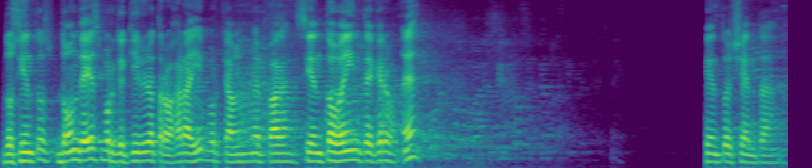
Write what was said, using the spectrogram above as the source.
200. ¿Dónde es? Porque quiero ir a trabajar ahí porque a mí me pagan 120 creo. ¿Eh? 180.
